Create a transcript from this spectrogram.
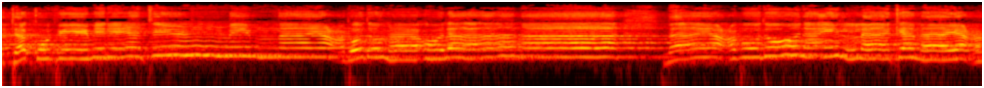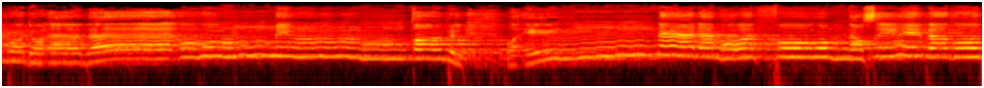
تك في مرية مما يعبد هؤلاء ما يعبدون إلا كما يعبد آباؤهم من قبل. وإنا لموفوهم نصيبهم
